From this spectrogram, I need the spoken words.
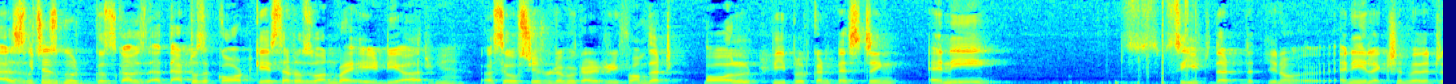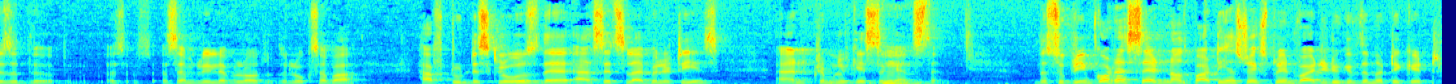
has which is good. because that was a court case that was won by ADR, Yeah. Association for Democratic Reform, that all people contesting any seat that, that you know uh, any election, whether it is at the assembly level or the Lok Sabha, have to disclose their assets, liabilities, and criminal cases Hmm. against them. The Supreme Court has said now the party has to explain why did you give them the ticket.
